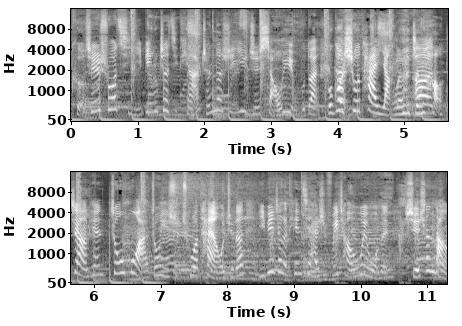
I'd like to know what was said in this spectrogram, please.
刻。其实说起宜宾这几天啊，真的是一直小雨不断，不过出太阳了，真好。这两天周末啊，终于是出了太阳。我觉得宜宾这个天气还是非常为我们学生党。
